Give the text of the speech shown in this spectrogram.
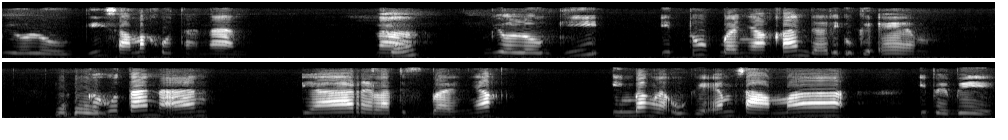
biologi sama kehutanan. Nah hmm. biologi itu kebanyakan dari UGM kehutanan ya relatif banyak imbang lah UGM sama IPB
